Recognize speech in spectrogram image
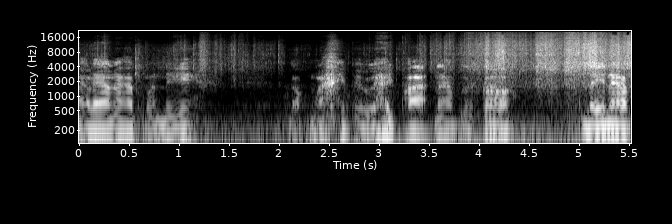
มาแล้วนะครับ วันนี้ดอกไม้ไปไว้ให้พระนะครับ แล้วก็อันนี้นะครับ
